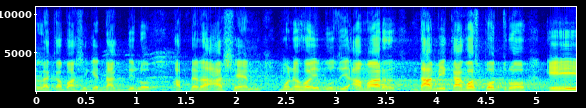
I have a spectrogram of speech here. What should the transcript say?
এলাকাবাসীকে ডাক দিল, আপনারা আসেন, মনে হয় বুঝি আমার দামি কাগজপত্র এই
